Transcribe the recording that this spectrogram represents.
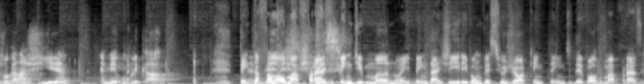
jogar- na gíria, é meio complicado. Tenta É falar uma difícil. frase bem de mano aí, bem da gíria, e vamos ver se o Joca entende. Devolve uma frase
